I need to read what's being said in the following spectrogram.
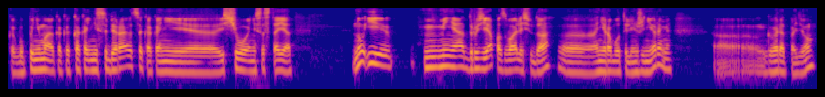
как бы понимаю, как, как они собираются, как они, из чего они состоят. Ну и меня друзья позвали сюда, они работали инженерами, говорят, пойдем,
